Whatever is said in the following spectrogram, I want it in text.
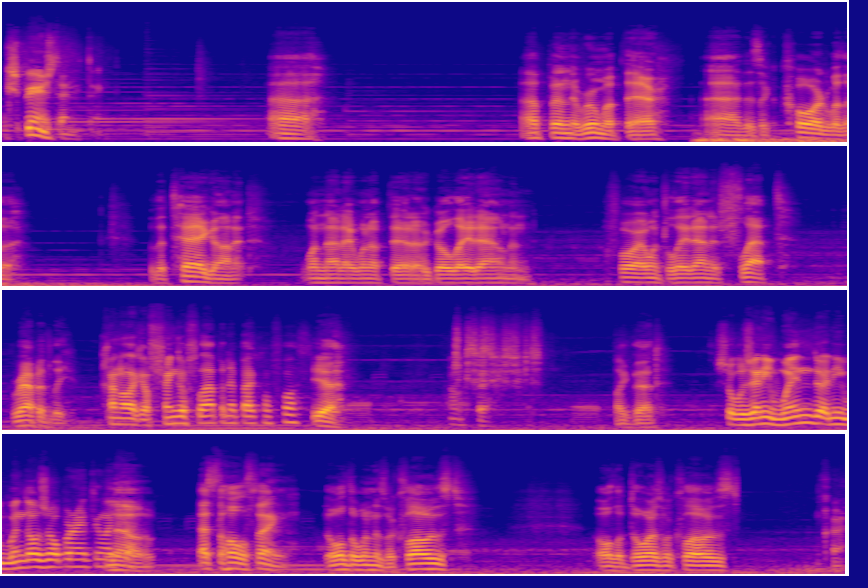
experienced anything. Uh, up in the room up there, uh, there's a cord with a with a tag on it. One night I went up there to go lay down, and before I went to lay down, it flapped rapidly. Kind of like a finger flapping it back and forth? Yeah, Okay. like that. So, was any wind, any windows open or anything like that? no, that's the whole thing. All the windows were closed, all the doors were closed. Okay.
